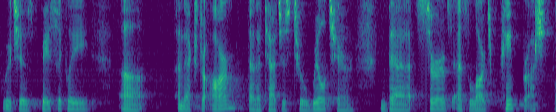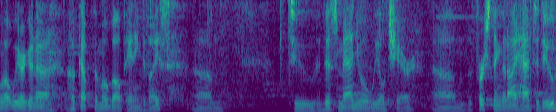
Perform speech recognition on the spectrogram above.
which is basically uh, an extra arm that attaches to a wheelchair that serves as a large paintbrush. Well, we are going to hook up the mobile painting device um, to this manual wheelchair Um, the first thing that I had to do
